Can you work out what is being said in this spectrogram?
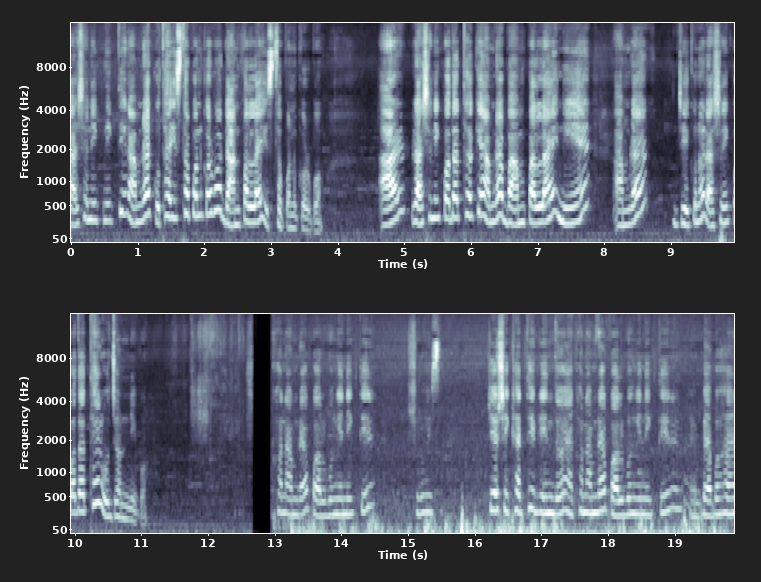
রাসায়নিক নিক্তির আমরা কোথায় স্থাপন করব? ডান পাল্লায় স্থাপন করব। আর রাসায়নিক পদার্থকে আমরা বাম পাল্লায় নিয়ে আমরা যে কোনো রাসায়নিক পদার্থের ওজন নিব। এখন আমরা পলবঙ্গি নিক্তির শুরু হয়েছে। প্রিয় শিক্ষার্থীবৃন্দ, এখন আমরা পলবঙ্গি নিক্তির ব্যবহার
